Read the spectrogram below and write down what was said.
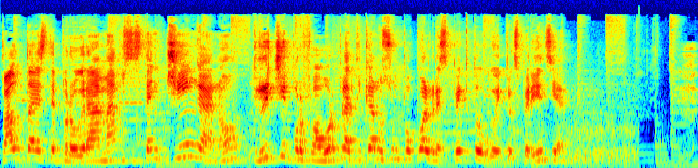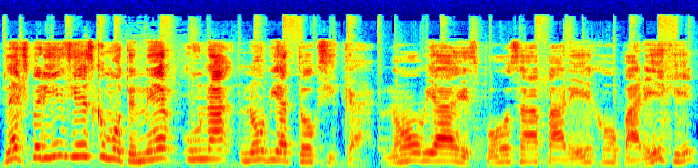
pauta este programa, pues está en chinga, ¿no? Richie, por favor, platícanos un poco al respecto, güey, tu experiencia. La experiencia es como tener una novia tóxica, novia, esposa, parejo, pareje,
